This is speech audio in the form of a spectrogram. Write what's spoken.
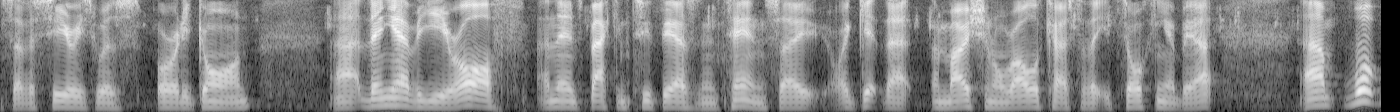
so the series was already gone. Uh, then you have a year off, and then it's back in 2010. So I get that emotional roller coaster that you're talking about. Um, what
